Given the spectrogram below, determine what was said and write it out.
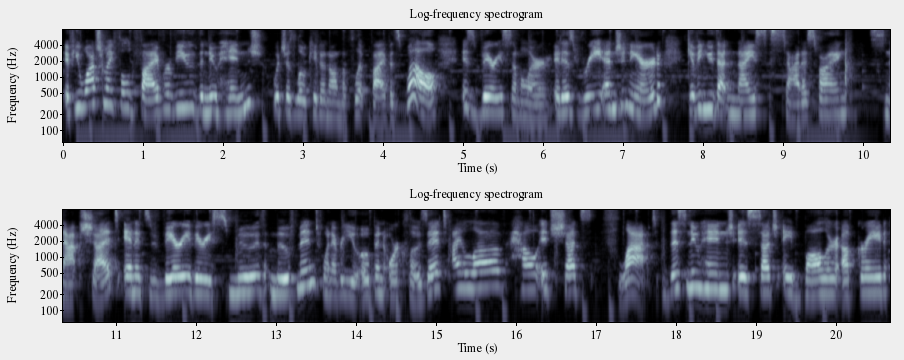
If you watch my Fold 5 review, the new hinge, which is located on the Flip 5 as well, is very similar. It is re-engineered, giving you that nice, satisfying snap shut and it's very, very smooth movement whenever you open or close it. I love how it shuts flat. This new hinge is such a baller upgrade,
